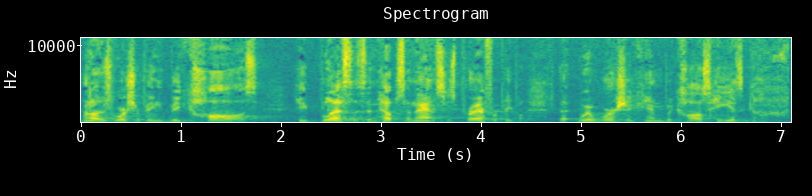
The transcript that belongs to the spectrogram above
We're not just worshiping because he blesses and helps and answers prayer for people. That we're worshiping Him because He is God,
